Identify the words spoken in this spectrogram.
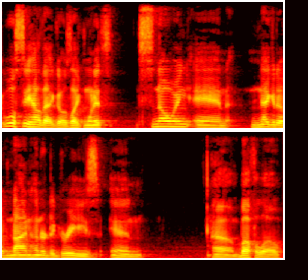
we'll see how that goes. Like when it's snowing and negative 900 degrees in um, Buffalo,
